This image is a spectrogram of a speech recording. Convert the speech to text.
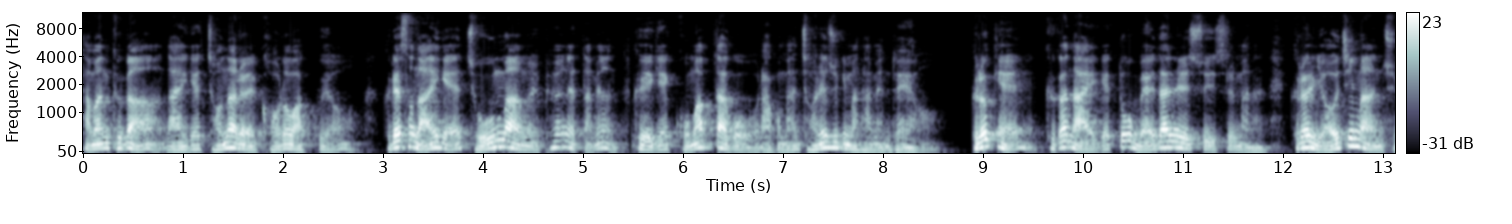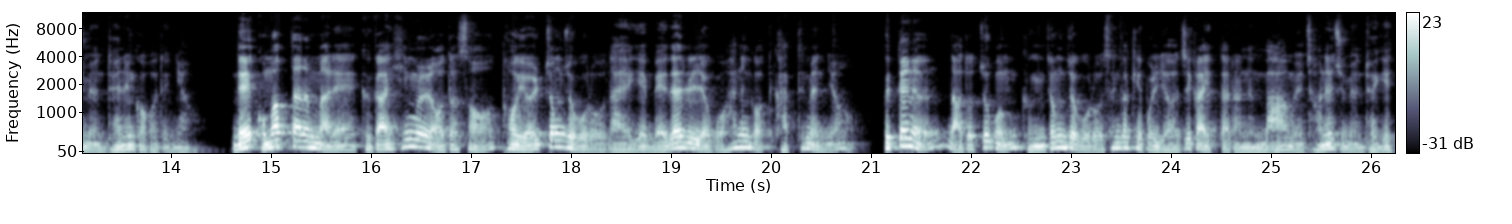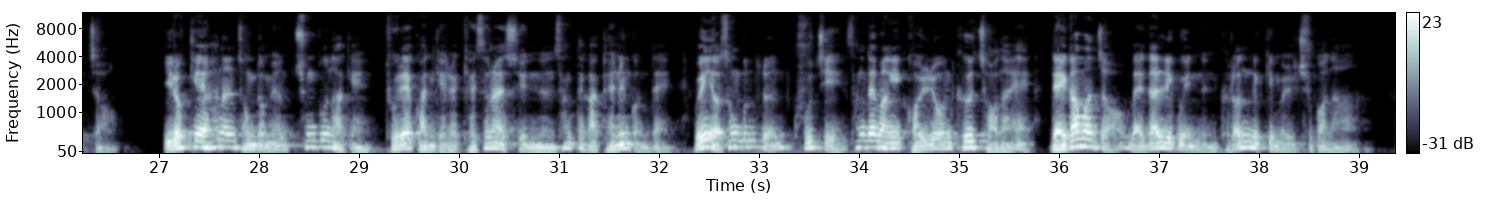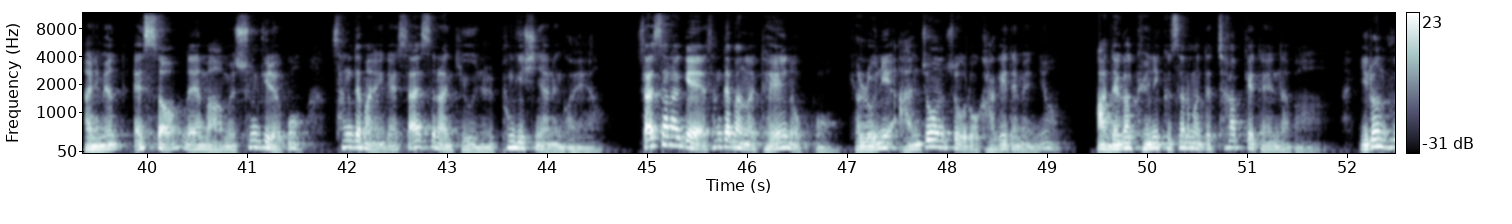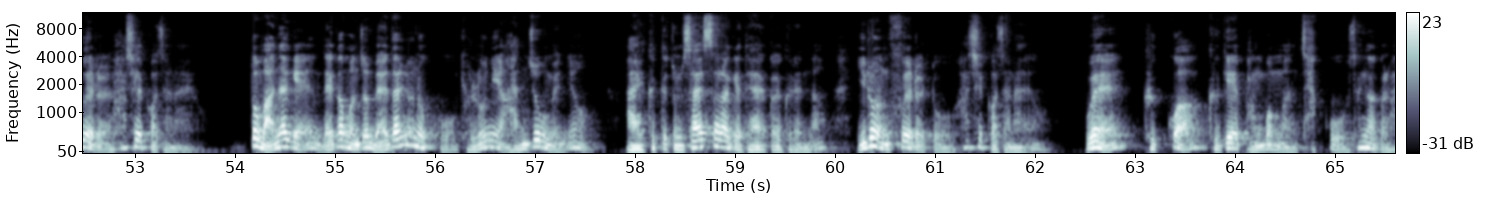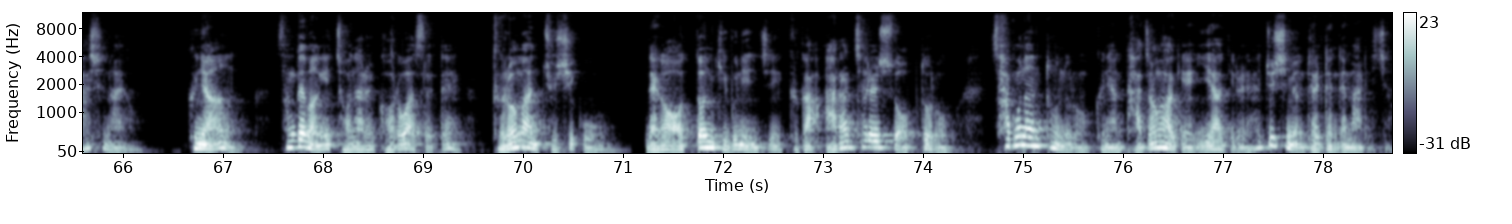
다만 그가 나에게 전화를 걸어왔고요. 그래서 나에게 좋은 마음을 표현했다면 그에게 고맙다고 라고만 전해주기만 하면 돼요. 그렇게 그가 나에게 또 매달릴 수 있을 만한 그럴 여지만 주면 되는 거거든요. 내 고맙다는 말에 그가 힘을 얻어서 더 열정적으로 나에게 매달리려고 하는 것 같으면요. 그때는 나도 조금 긍정적으로 생각해 볼 여지가 있다는 마음을 전해주면 되겠죠. 이렇게 하는 정도면 충분하게 둘의 관계를 개선할 수 있는 상태가 되는 건데 왜 여성분들은 굳이 상대방이 걸려온 그 전화에 내가 먼저 매달리고 있는 그런 느낌을 주거나 아니면 애써 내 마음을 숨기려고 상대방에게 쌀쌀한 기운을 풍기시냐는 거예요. 쌀쌀하게 상대방을 대해놓고 결론이 안 좋은 쪽으로 가게 되면요. 아, 내가 괜히 그 사람한테 차갑게 대했나 봐. 이런 후회를 하실 거잖아요. 또 만약에 내가 먼저 매달려 놓고 결론이 안 좋으면요 아이 그때 좀 쌀쌀하게 대할 걸 그랬나? 이런 후회를 또 하실 거잖아요 왜 극과 극의 방법만 자꾸 생각을 하시나요? 그냥 상대방이 전화를 걸어왔을 때 들어만 주시고 내가 어떤 기분인지 그가 알아차릴 수 없도록 차분한 톤으로 그냥 다정하게 이야기를 해주시면 될 텐데 말이죠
